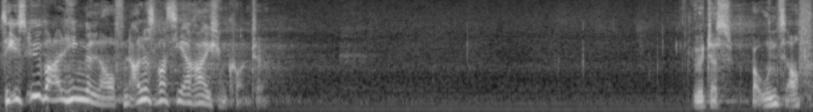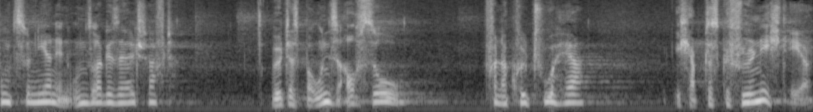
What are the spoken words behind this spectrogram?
Sie ist überall hingelaufen, alles, was sie erreichen konnte. Wird das bei uns auch funktionieren in unserer Gesellschaft? Wird das bei uns auch so von der Kultur her ich habe das Gefühl nicht eher.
